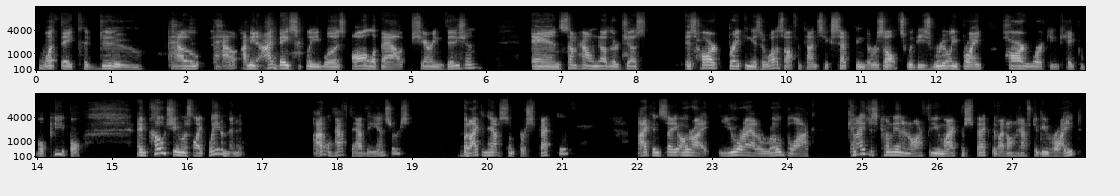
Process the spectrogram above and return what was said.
what they could do, how how I mean, I basically was all about sharing vision and somehow another just as heartbreaking as it was oftentimes accepting the results with these really bright hardworking, capable people. And coaching was like, wait a minute, I don't have to have the answers, mm-hmm. but I can have some perspective. I can say, all right, you are at a roadblock. Can I just come in and offer you my perspective? I don't have to be right.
